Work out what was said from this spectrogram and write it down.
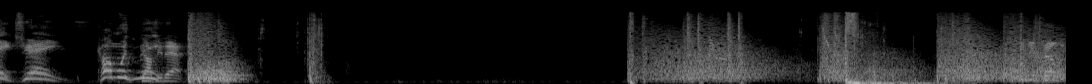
Hey, James, come with me. Copy that. On your belly.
